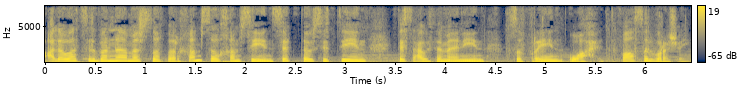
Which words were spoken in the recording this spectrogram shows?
على واتس البرنامج 055 66 89 صفرين واحد. فاصل ورجعين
